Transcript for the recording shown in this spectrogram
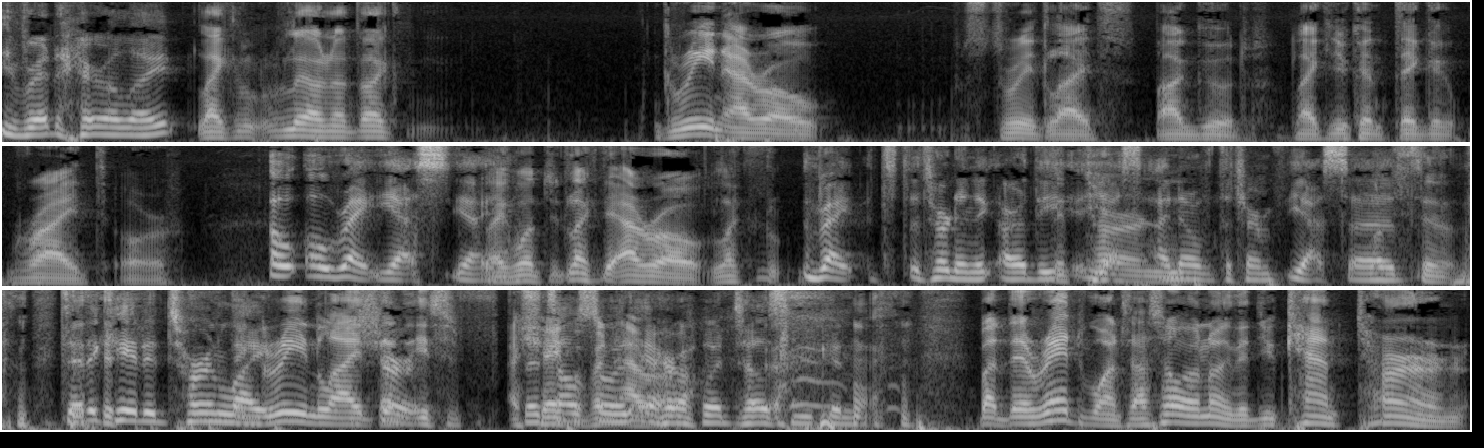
Red arrow light. Like Leonard, like green arrow street lights are good. Like you can take a right or Oh, oh, right. Yes, yeah. like yeah. what, like the arrow, like Right. It's the turn in or the, The yes. I know the term. Yes. Uh, the- dedicated turn the light. green light Sure. that is a That's shape of an an arrow. It tells you you can. But the red ones are so annoying that you can't turn,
